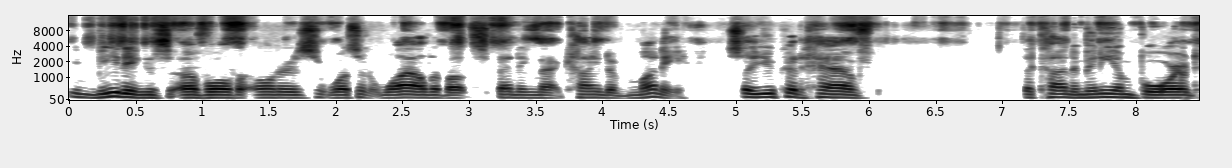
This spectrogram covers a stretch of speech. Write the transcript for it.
meetings of all the owners, wasn't wild about spending that kind of money. So you could have the condominium board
